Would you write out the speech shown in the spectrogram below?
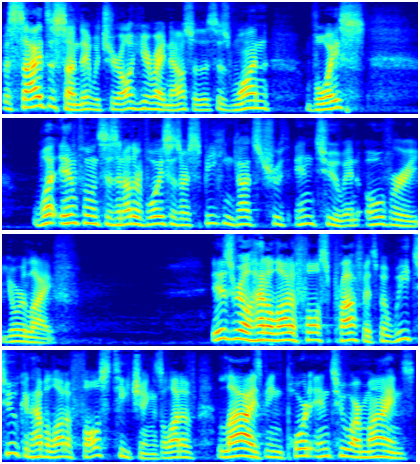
Besides the Sunday, which you're all here right now, so this is one voice, what influences and other voices are speaking God's truth into and over your life? Israel had a lot of false prophets, but we too can have a lot of false teachings, a lot of lies being poured into our minds,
